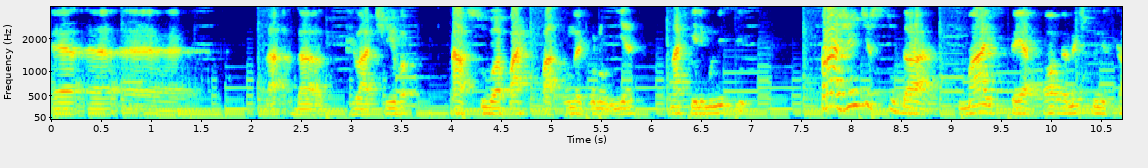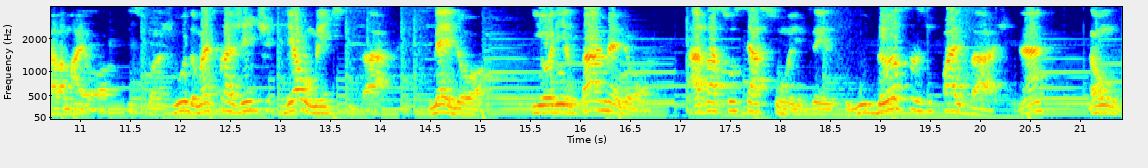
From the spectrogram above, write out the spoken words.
é, é, é, da, da, relativa à sua participação na economia naquele município. Para a gente estudar mais perto, obviamente que uma escala maior isso ajuda, mas para a gente realmente estudar melhor e orientar melhor as associações entre mudanças de paisagem, né? Então,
